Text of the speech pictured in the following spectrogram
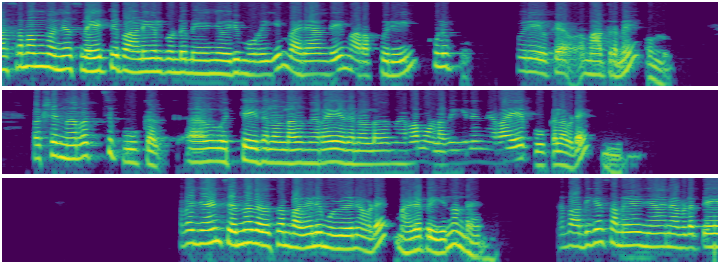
ആശ്രമം എന്ന് പറഞ്ഞാൽ സ്ലേറ്റ് പാളികൾ കൊണ്ട് മേഞ്ഞ ഒരു മുറിയും വരാന്തയും മറപ്പുരയും കുളിപ്പുരയും ഒക്കെ മാത്രമേ ഉള്ളൂ. പക്ഷെ നിറച്ച് പൂക്കൾ ഒറ്റ ഇതളുള്ളത് നിറയെ ഇതളുള്ളത് നിറമുള്ളത് ഇങ്ങനെ നിറയെ പൂക്കൾ അവിടെ അപ്പൊ ഞാൻ ചെന്ന ദിവസം പകൽ മുഴുവൻ അവിടെ മഴ പെയ്യുന്നുണ്ടായിരുന്നു. അപ്പൊ അധിക സമയം ഞാൻ അവിടുത്തെ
